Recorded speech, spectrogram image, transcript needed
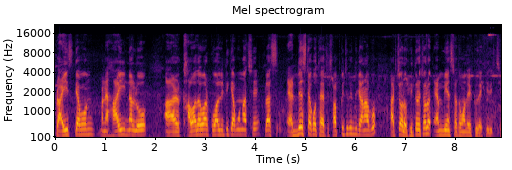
প্রাইস কেমন? মানে হাই না লো আর খাওয়া দাওয়ার কোয়ালিটি কেমন আছে? প্লাস অ্যাড্রেসটা কোথায় আছে? সব কিছু কিন্তু জানাব। আর চলো, ভিতরে চলো অ্যাম্বিয়েন্সটা তোমাদের একটু দেখিয়ে দিচ্ছি।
